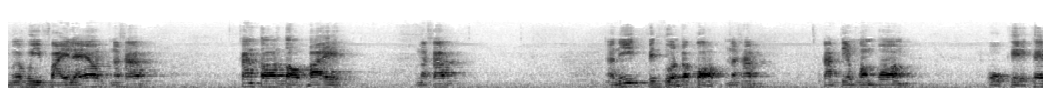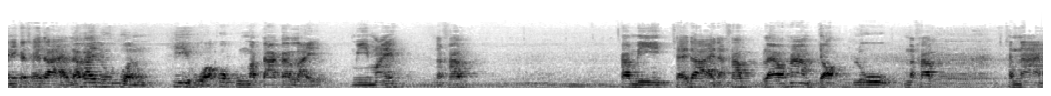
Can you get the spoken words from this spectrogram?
เมื่อมีไฟแล้วนะครับ ขั้นตอนต่อไปนะครับ อันนี้เป็นส่วนประกอบนะครับ การเตรียมความพร้อม โอเค แค่นี้ก็ใช้ได้ แล้วให้ดูส่วนที่หัวควบคุมอัตราการไหลมีไหมนะครับ ถ้ามีใช้ได้นะครับ แล้วห้ามเจาะรูนะครับ ขนาด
